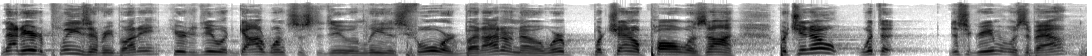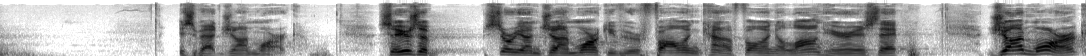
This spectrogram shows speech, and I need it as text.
Not here to please everybody, here to do what God wants us to do and lead us forward. But I don't know where, what channel Paul was on. But you know what the disagreement was about? It's about John Mark. So here's a story on John Mark, if you were following, kind of following along here, is that John Mark,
